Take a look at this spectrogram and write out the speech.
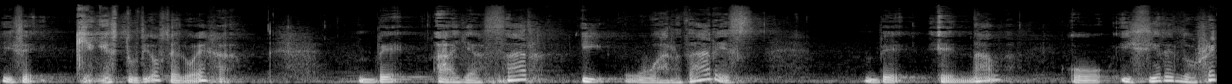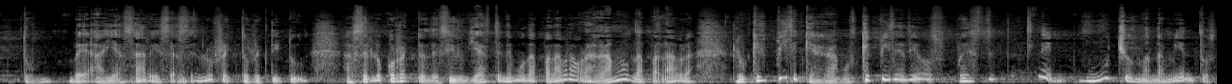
dice, ¿quién es tu Dios, Eloeja? Ve a y guardares, ve enab o hicieres lo recto, ve, es hacer lo recto, rectitud, hacer lo correcto, es decir, ya tenemos la palabra, ahora hagamos la palabra, lo que Él pide que hagamos. ¿Qué pide Dios? Pues tiene muchos mandamientos,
